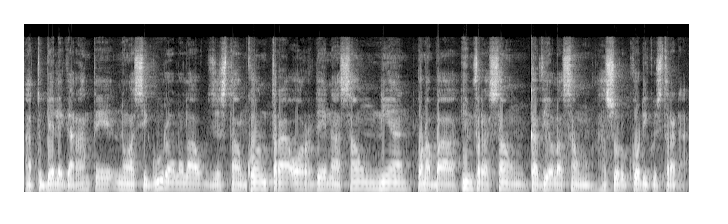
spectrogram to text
Atu bele garante no assegura la lau gestão contra ordenação nian ponaba infração ka violação hasur código estrada.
